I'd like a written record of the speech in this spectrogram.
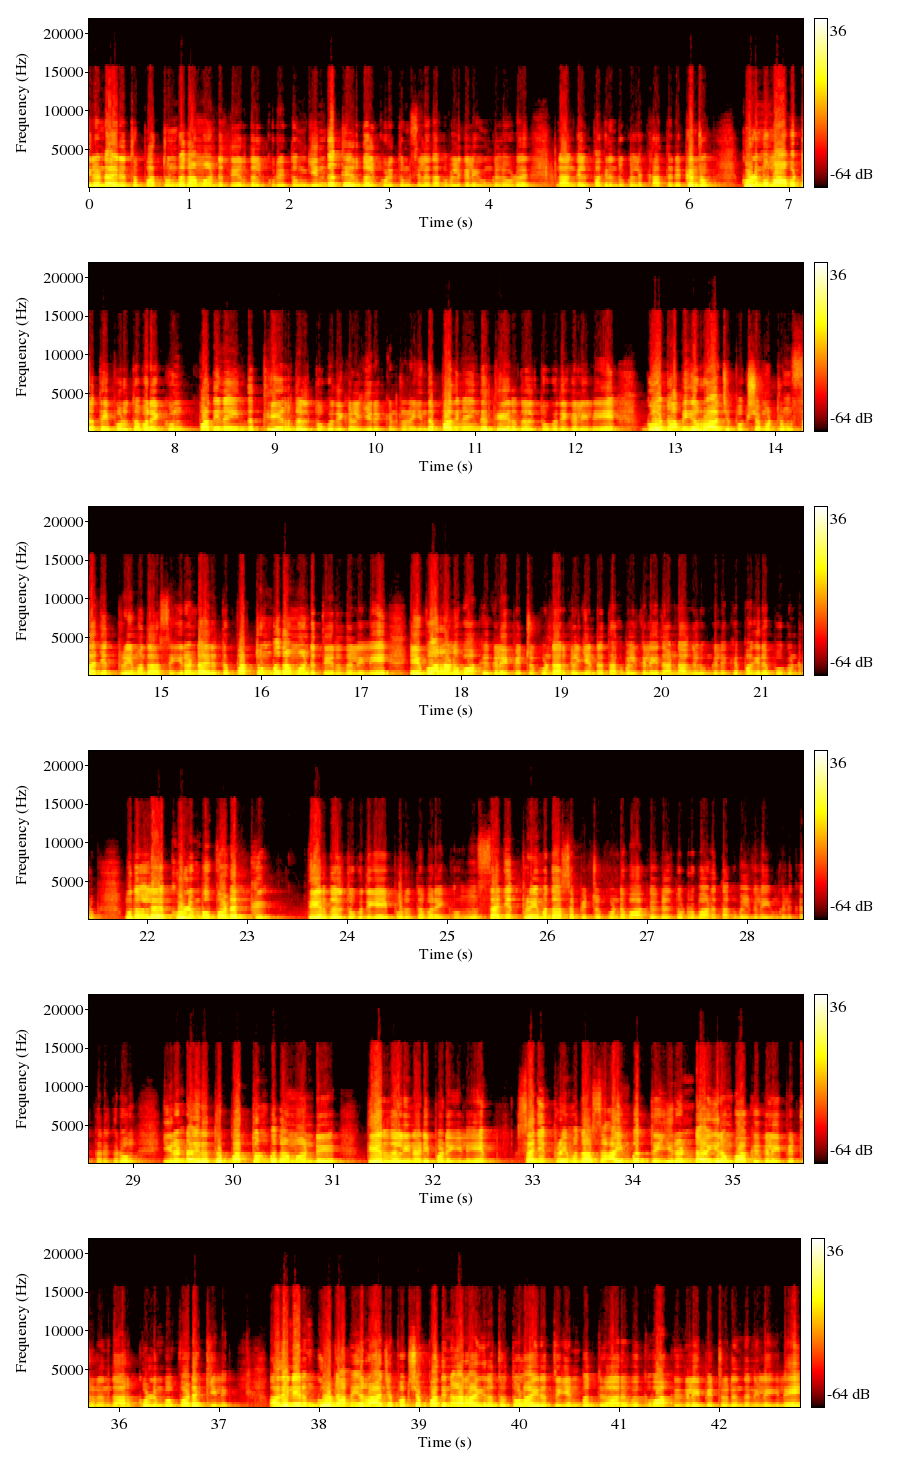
இரண்டாயிரத்து பத்தொன்பதாம் ஆண்டு தேர்தல் குறித்தும் இந்த தேர்தல் குறித்தும் சில தகவல்களை உங்களோடு நாங்கள் பகிர்ந்து கொள்ள காத்திருக்கின்றோம். கொழும்பு மாவட்டத்தை பொறுத்தவரைக்கும் பதினைந்து தேர்தல் தொகுதிகள் இருக்கின்றன. இந்த பதினைந்து தேர்தல் தொகுதிகளிலே கோட்டாபய ராஜபக்ஷ மற்றும் சஜித் பிரேமதாச இரண்டாயிரத்து பத்தொன்பதாம் ஆண்டு தேர்தலிலே எவ்வாறான வாக்குகளை பெற்றுக்கொண்டார்கள் என்ற தகவல்களை தான் நாங்கள் உங்களுக்கு பகிரப் போகின்றோம். முதல்ல கொழும்பு வடக்கு தேர்தல் தொகுதியை பொறுத்தவரைக்கும் சஜித் பிரேமதாச பெற்றுக்கொண்ட வாக்குகள் தொடர்பான தகவல்களை உங்களுக்கு தருகிறோம். இரண்டாயிரத்து பத்தொன்பதாம் ஆண்டு தேர்தலின் அடிப்படையிலே சஜித் பிரேமதாச ஐம்பத்து இரண்டாயிரம் வாக்குகளை பெற்றிருந்தார் கொழும்பு வடக்கிலே. அதே நேரம் கோட்டாபய ராஜபக்ஷ பதினாறாயிரத்து தொள்ளாயிரத்து எண்பத்து ஆறு வாக்குகளை பெற்றிருந்த நிலையிலே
